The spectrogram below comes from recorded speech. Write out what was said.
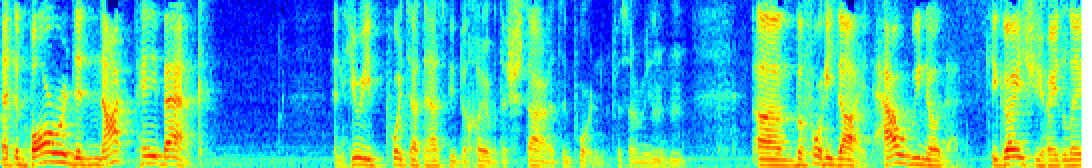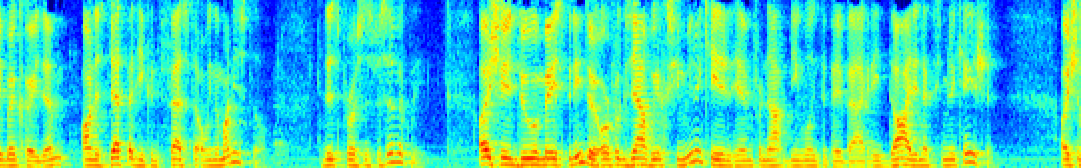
that the borrower did not pay back, and here he points out there has to be bechor with a star. That's important for some reason. Mm-hmm. Um, before he died, how would we know that? On his deathbed, he confessed to owing the money still to this person specifically. Or, for example, we excommunicated him for not being willing to pay back, and he died in excommunication. Or, for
